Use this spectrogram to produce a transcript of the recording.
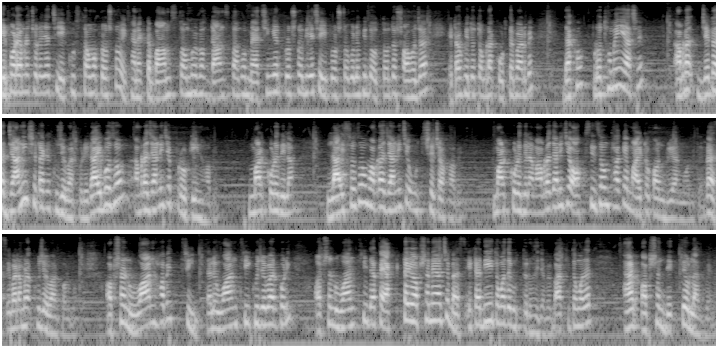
এরপরে আমরা চলে যাচ্ছি একুশতম প্রশ্ন, এখানে একটা বাম স্তম্ভ এবং ডান স্তম্ভ ম্যাচিং এর প্রশ্ন দিয়েছে, এই প্রশ্নগুলো কিন্তু অত্যন্ত সহজ হয়, এটাও কিন্তু তোমরা করতে পারবে। দেখো, প্রথমেই আছে, আমরা যেটা জানি সেটাকে খুঁজে বার করি, রাইবোজোম, আমরা জানি যে প্রোটিন হবে মার্ক করে দিলাম। লাইসোজোম আমরা জানি যে উৎসেচক হবে। মার্ক করে দিলাম। আমরা জানি যে অক্সিজোম থাকে মাইটোকন্ড্রিয়ার মধ্যে। ব্যাস, এবার আমরা খুঁজে বার করব। অপশন ওয়ান হবে থ্রি তাহলে ওয়ান থ্রি খুঁজে বার করি। অপশন ওয়ান থ্রি দেখো, একটাই অপশনে আছে। ব্যাস, এটা দিয়েই তোমাদের উত্তর হয়ে যাবে। বাকি তোমাদের আর অপশন দেখতেও লাগবে না।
